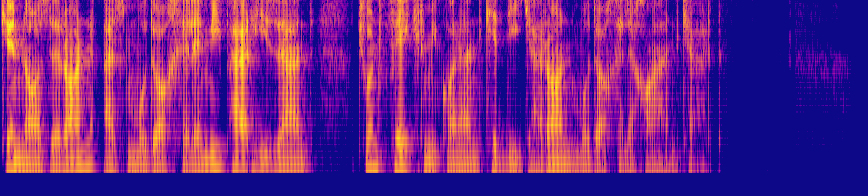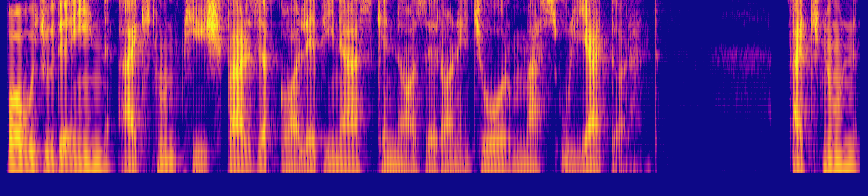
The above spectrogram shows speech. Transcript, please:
که ناظران از مداخله میپرهیزند چون فکر می کنند که دیگران مداخله خواهند کرد. با وجود این اکنون پیشفرز غالب این است که ناظران جرم مسئولیت دارند. اکنون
